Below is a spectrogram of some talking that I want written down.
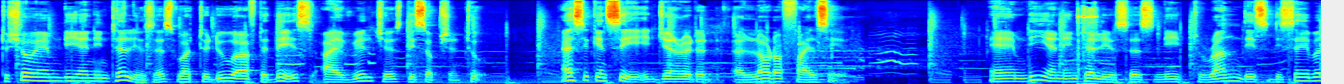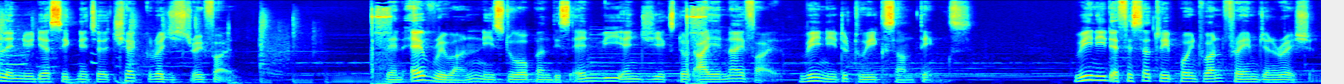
To show AMD and Intel users what to do after this, I will choose this option too. As you can see, it generated a lot of files here. AMD and Intel users need to run this disable NVIDIA signature check registry file. Then everyone needs to open this nvngx.ini file. We need to tweak some things. We need FSR 3.1 frame generation,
